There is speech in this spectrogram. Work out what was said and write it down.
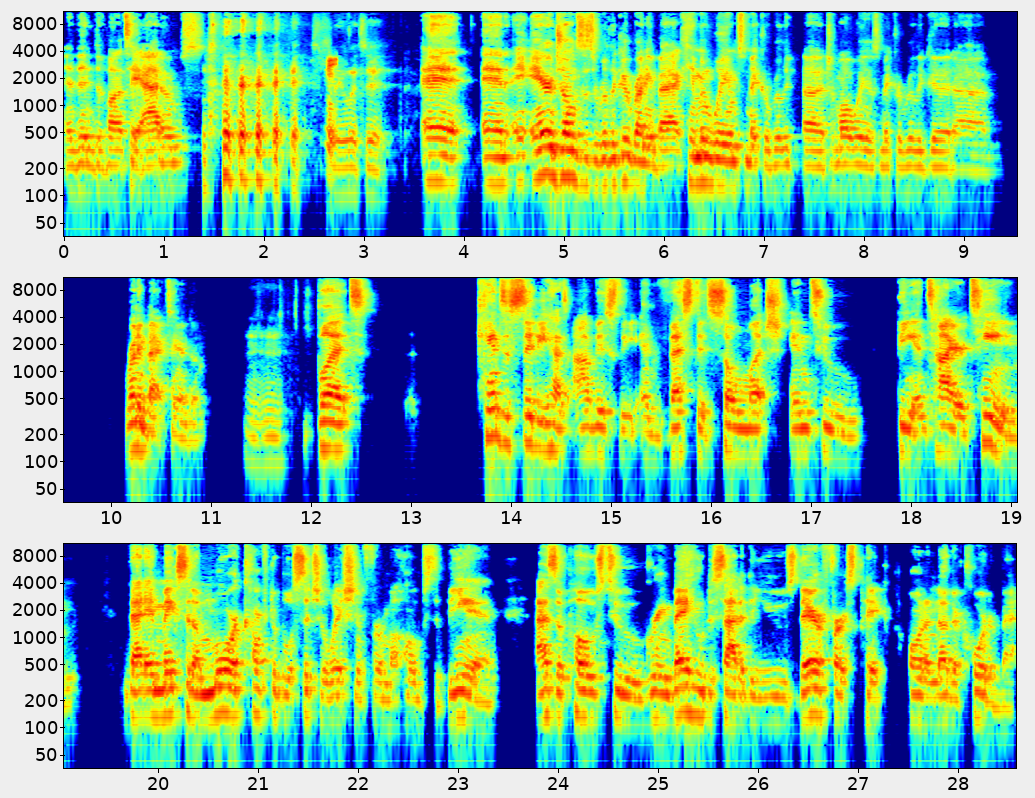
and then Davante Adams, Pretty much it. And and Aaron Jones is a really good running back. Him and Williams make a really uh, Jamaal Williams make a really good uh, running back tandem. Mm-hmm. But Kansas City has obviously invested so much into the entire team that it makes it a more comfortable situation for Mahomes to be in, as opposed to Green Bay, who decided to use their first pick on another quarterback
